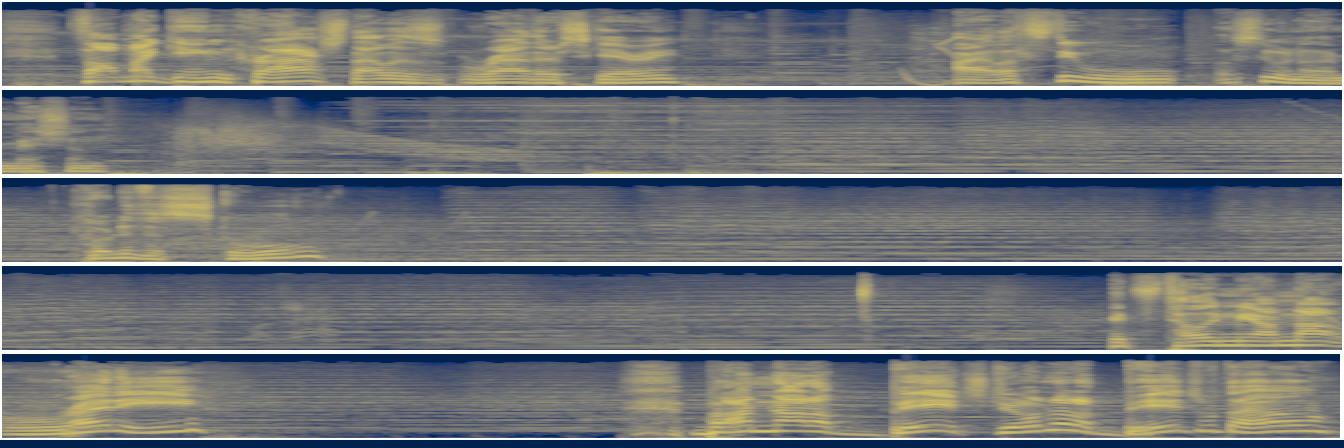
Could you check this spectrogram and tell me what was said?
Thought my game crashed. That was rather scary. All right, let's do let's do another mission. Go to the school? It's telling me I'm not ready. But I'm not a bitch, dude. I'm not a bitch. What the hell?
